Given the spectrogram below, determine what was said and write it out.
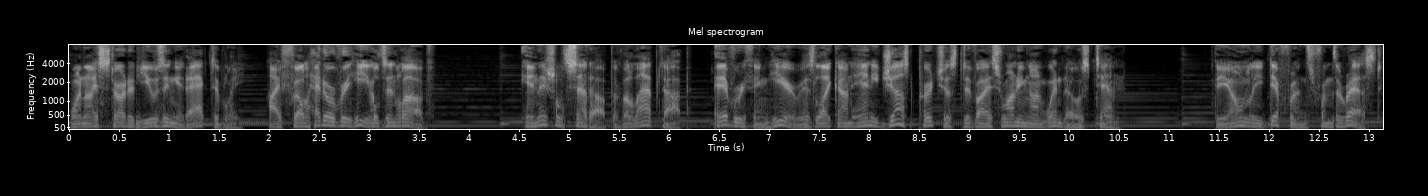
When I started using it actively, I fell head over heels in love. Initial setup of a laptop Everything here is like on any just purchased device running on Windows 10. The only difference from the rest,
